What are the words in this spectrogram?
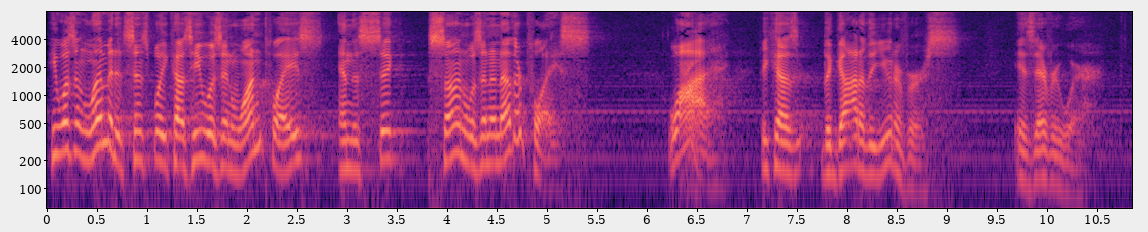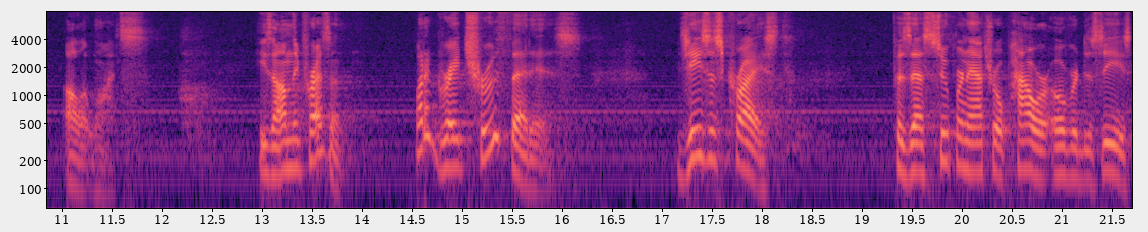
He wasn't limited simply because he was in one place and the sick son was in another place. Why? Because the God of the universe is everywhere all at once. He's omnipresent. What a great truth that is. Jesus Christ possessed supernatural power over disease.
